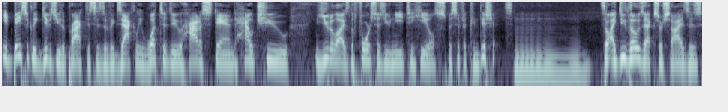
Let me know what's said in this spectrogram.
it basically gives you the practices of exactly what to do, how to stand, how to utilize the forces you need to heal specific conditions. Hmm. So I do those exercises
